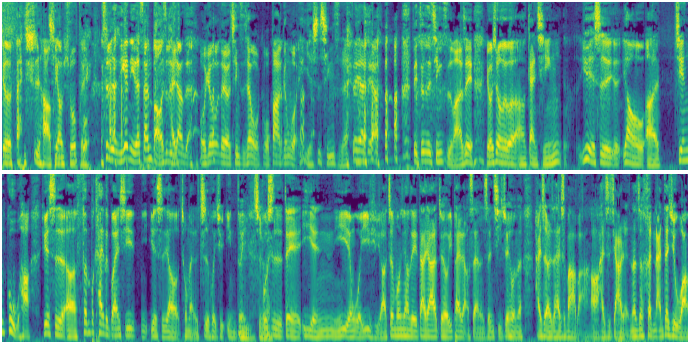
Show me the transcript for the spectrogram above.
就凡事哈不要说破，是不是？你跟你的三宝是不是这样子？我跟我的有亲子，像我我爸跟我哎也是亲子哎，对呀对呀。对，真是亲子嘛，所以有的时候呃，感情越是要呃。兼顾哈，越是呃分不开的关系，你越是要充满了智慧去应对，不是对一言你一言我一语啊，针锋相对，大家最后一拍两散的生气，最后呢还是儿子还是爸爸啊，还是家人，那这很难再去往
